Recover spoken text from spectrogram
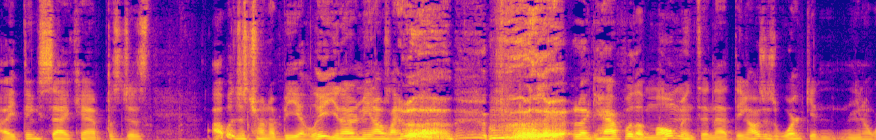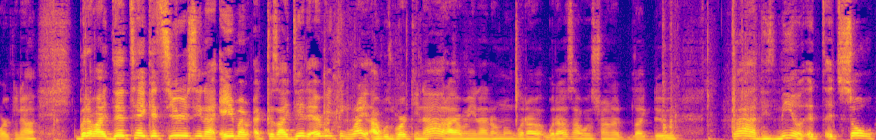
I think SAC camp was just. I was just trying to be elite, you know what I mean? I was like, like half of the moment in that thing. I was just working, you know, working out. But if I did take it seriously and I ate my, because I did everything right. I was working out. I mean, I don't know what I, what else I was trying to like do. God, these meals, it, it's so.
